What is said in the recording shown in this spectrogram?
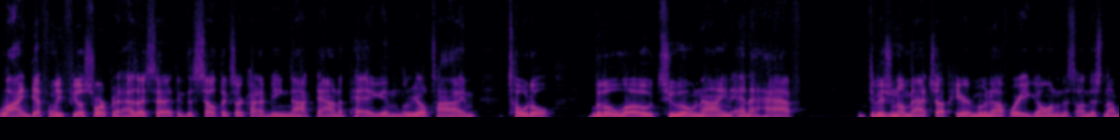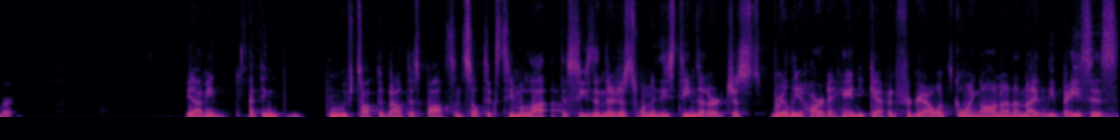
line definitely feels short, but as I said, I think the Celtics are kind of being knocked down a peg in real time. Total little low 209 and a half divisional matchup here. Munaf, where are you going on this on this number? Yeah, I mean, I think we've talked about this Boston Celtics team a lot this season. They're just one of these teams that are just really hard to handicap and figure out what's going on on a nightly basis.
